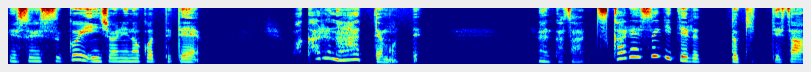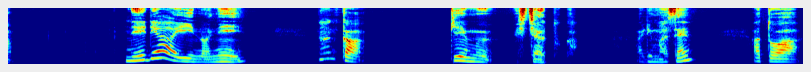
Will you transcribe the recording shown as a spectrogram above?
で、それすっごい印象に残ってて、わかるなって思って。なんかさ、疲れすぎてる時ってさ、寝りゃいいのに、なんかゲームしちゃうとか、ありません？あとは、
